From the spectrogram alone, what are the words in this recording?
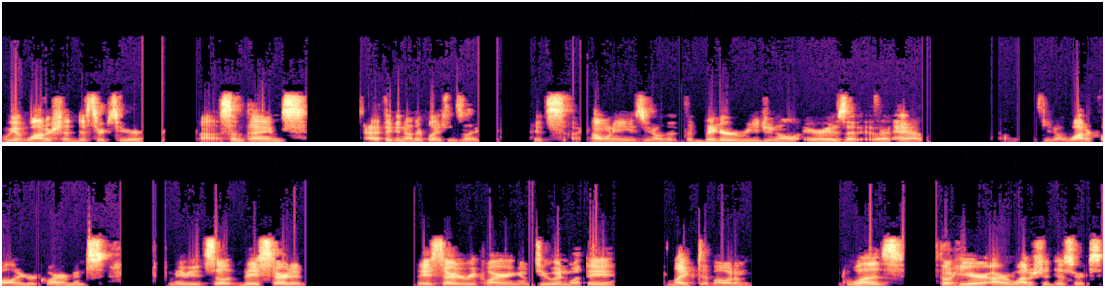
we have watershed districts here. Uh, sometimes I think in other places like it's uh, counties, you know, the, the bigger regional areas that, that have, you know, water quality requirements. Maybe so they started, they started requiring them too. And what they liked about them was, so here our watershed districts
